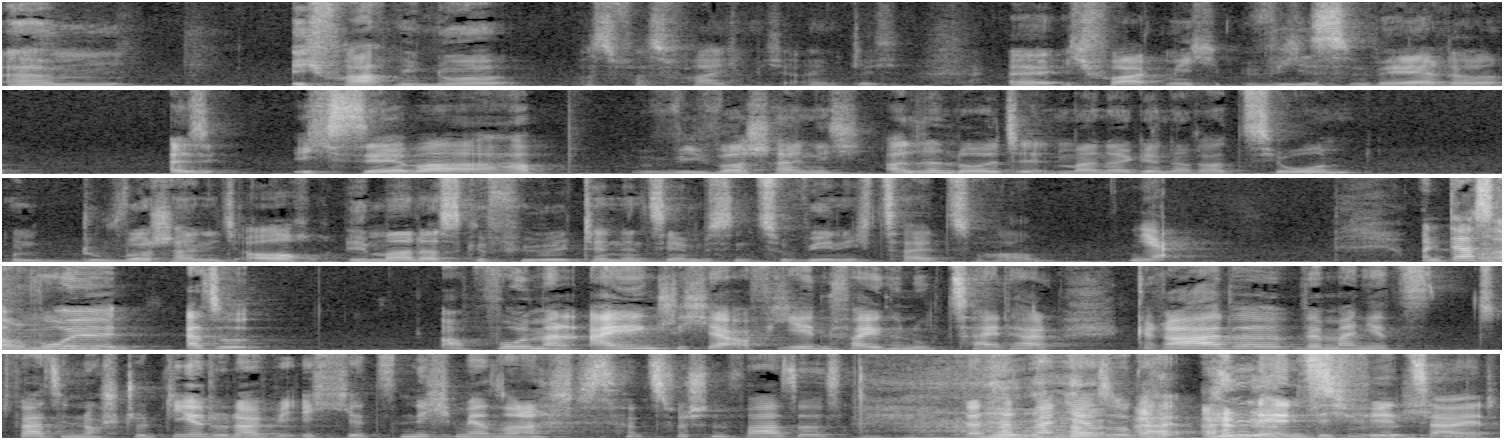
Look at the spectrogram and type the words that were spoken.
Ähm, ich frage mich nur, was, was frage ich mich eigentlich? Äh, ich frage mich, wie es wäre. Also ich selber habe, wie wahrscheinlich alle Leute in meiner Generation und du wahrscheinlich auch, immer das Gefühl, tendenziell ein bisschen zu wenig Zeit zu haben. Ja. Und das, obwohl, ähm, also obwohl man eigentlich ja auf jeden Fall genug Zeit hat. Gerade wenn man jetzt quasi noch studiert oder wie ich jetzt nicht mehr, sondern in dieser Zwischenphase ist, dann hat man ja sogar unendlich viel Zeit.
